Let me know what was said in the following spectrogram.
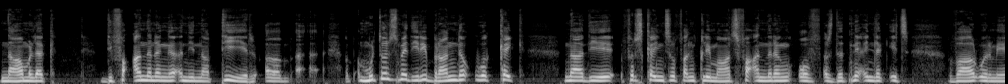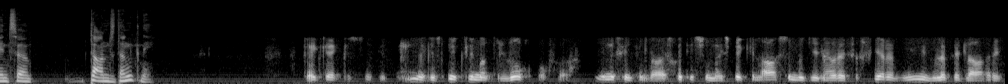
naamlik die veranderinge in die natuur. Uh, uh, moet ons met hierdie brande ook kyk na die verskynsel van klimaatsverandering of is dit nie eintlik iets waaroor mense tans dink nie? Kyk ek is ek is nie klimatoloog of enigiets van daai goed is vir my spekulasie moet jy nou reserveer en nie moeilikheid later nie.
